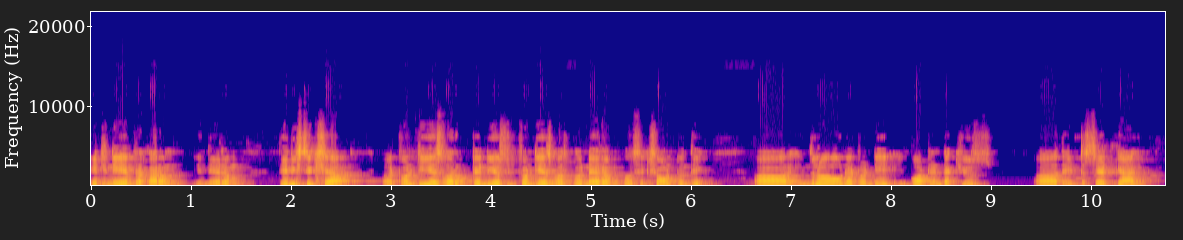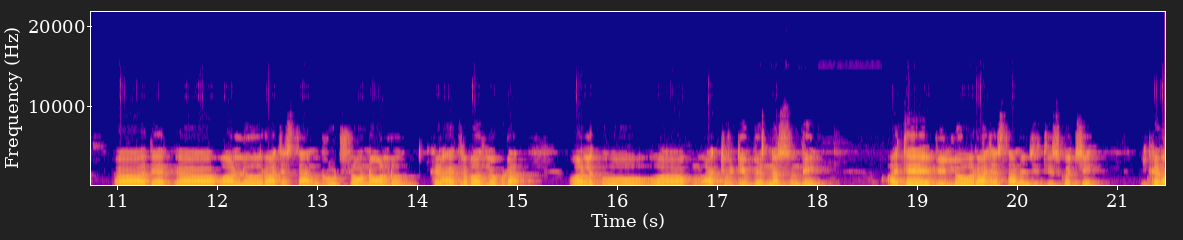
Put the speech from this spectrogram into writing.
eighteen A ప్రకారం ఈ నేరం దీనికి శిక్ష ట్వంటీ ఇయర్స్ వరకు టెన్ ఇయర్స్ నుంచి ట్వంటీ ఇయర్స్ వరకు నేరంకు శిక్ష ఉంటుంది. ఇందులో ఉన్నటువంటి important accuse the interstate gang they వాళ్ళు రాజస్థాన్ రూట్స్లో ఉన్న వాళ్ళు ఇక్కడ హైదరాబాద్లో కూడా వాళ్ళకు యాక్టివిటీ బిజినెస్ ఉంది. అయితే వీళ్ళు రాజస్థాన్ నుంచి తీసుకొచ్చి ఇక్కడ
